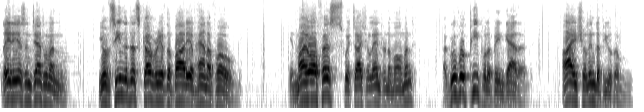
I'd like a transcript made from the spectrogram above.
Ladies and gentlemen, you have seen the discovery of the body of Hannah Vogue. In my office, which I shall enter in a moment, a group of people have been gathered. I shall interview them.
